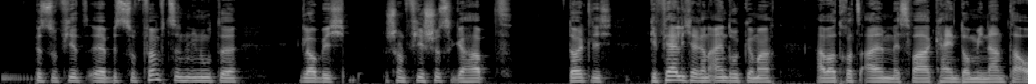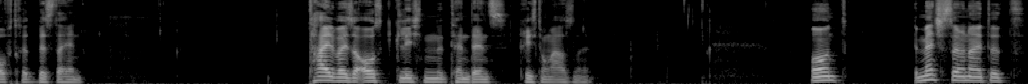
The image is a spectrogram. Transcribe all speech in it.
Bis, zu vier, äh, bis zur 15. Minute, glaube ich, schon vier Schüsse gehabt. Deutlich gefährlicheren Eindruck gemacht. Aber trotz allem, es war kein dominanter Auftritt bis dahin. Teilweise ausgeglichene Tendenz Richtung Arsenal. Und Manchester United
